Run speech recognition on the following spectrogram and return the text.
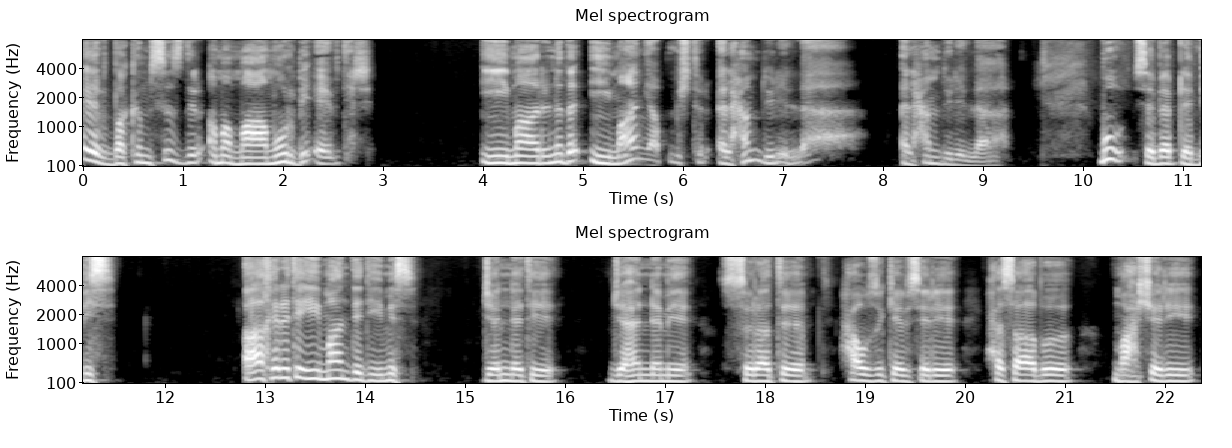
Ev bakımsızdır ama mamur bir evdir. İmarını da iman yapmıştır. Elhamdülillah. Elhamdülillah. Bu sebeple biz ahirete iman dediğimiz cenneti, cehennemi, sıratı, havzu kevseri, hesabı, mahşeri,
